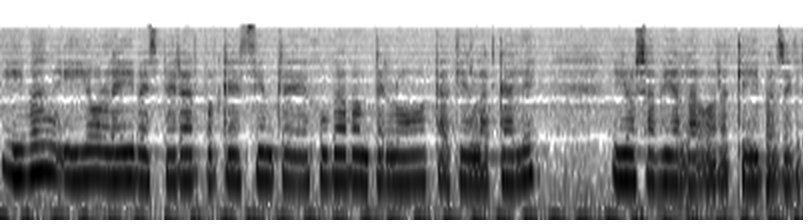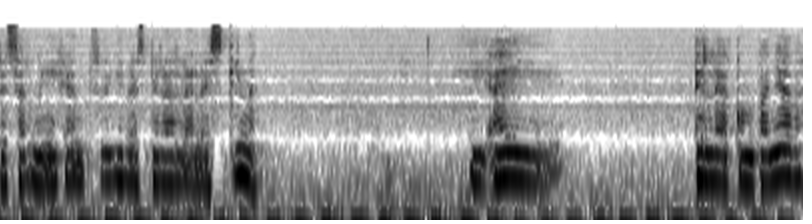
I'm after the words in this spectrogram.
Iban y yo le iba a esperar porque siempre jugaban pelota aquí en la calle y yo sabía la hora que iba a regresar mi hija, entonces iba a esperarle a la esquina. Y ahí él le acompañaba.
